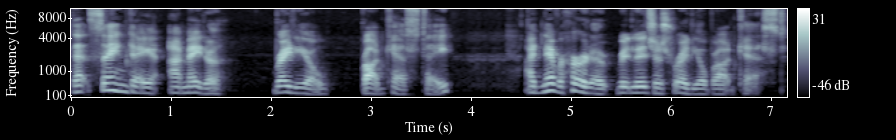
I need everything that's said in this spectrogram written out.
That same day, I made a radio broadcast tape. I'd never heard a religious radio broadcast.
